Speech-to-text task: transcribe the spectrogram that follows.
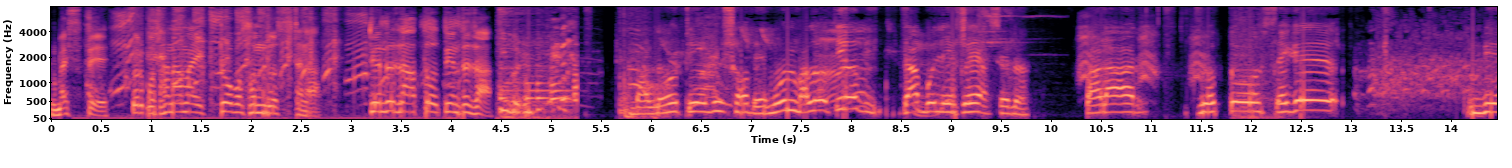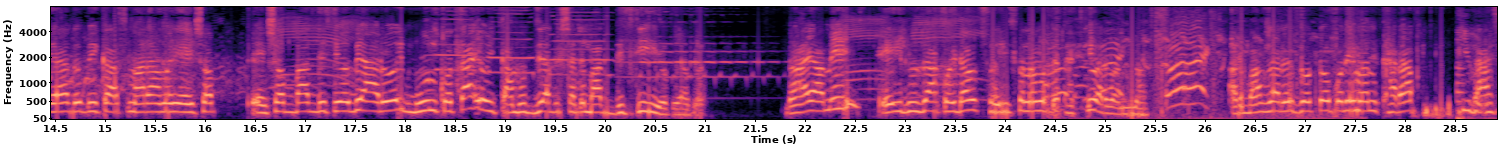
বাঁচতে তোর কথা না আমার একটুও পছন্দ হচ্ছে না। তুই এনতে যা তো তুই এনতে যা। ভালো হতে হবে সব এমন ভালো হতে হবে যা বলে হয়ে আসে না। পাড়ার যত সেগে বিয়াদবি কাজ মারামারি এইসব এইসব বাদ দিতে হবে আর ওই মূল কথাই ওই কামুক জিয়াদের সাথে বাদ দিতেই হবে আমার ভাই আমি এই রোজা কইটাও সহি সালামতে থাকতে পারবার না। আর বাজারে যত পরিমাণ খারাপ কাজ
